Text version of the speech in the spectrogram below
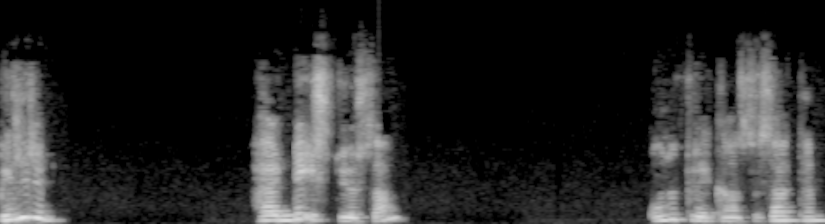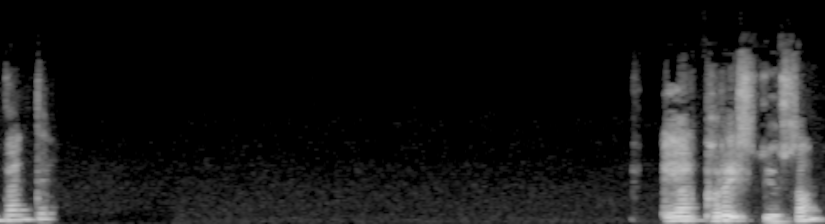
Bilirim. Her ne istiyorsam onun frekansı zaten bende. Eğer para istiyorsam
